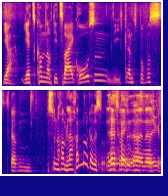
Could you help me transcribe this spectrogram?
ja, jetzt kommen noch die zwei großen, die ich ganz bewusst. Ähm, bist du noch am Lachen oder bist du? Nein, nein, nein, nein, ich, ich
